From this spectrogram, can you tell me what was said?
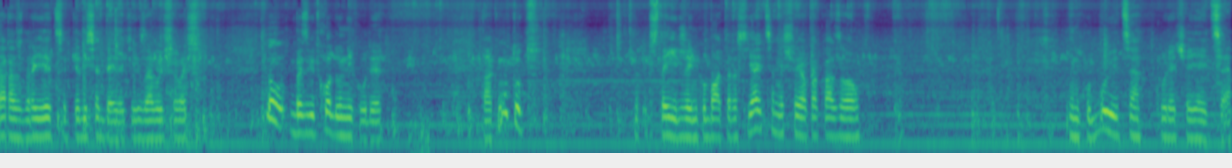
Зараз, здається, 59 їх залишилось. Ну, без відходу нікуди. Так, ну тут стоїть же інкубатор з яйцями, що я показував. Інкубується куряче яйце.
